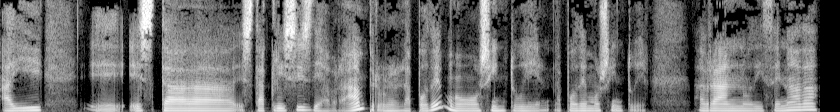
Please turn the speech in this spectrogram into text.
ahí eh, esta, esta crisis de Abraham, pero la podemos intuir, la podemos intuir. Abraham no dice nada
